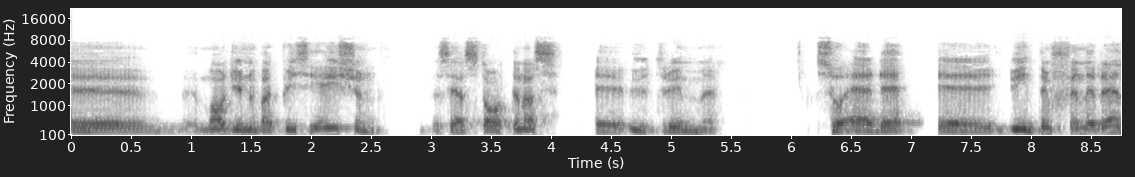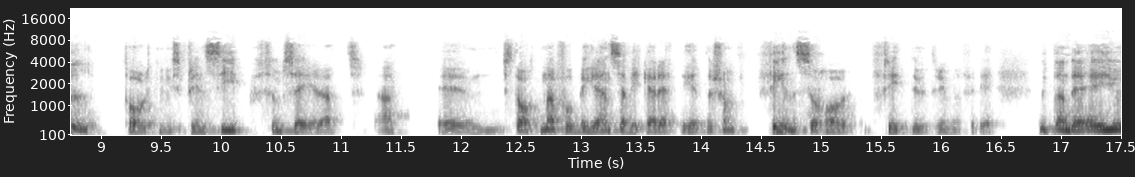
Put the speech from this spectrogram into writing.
eh, margin of appreciation, det vill säga staternas eh, utrymme, så är det eh, ju inte en generell tolkningsprincip som säger att, att eh, staterna får begränsa vilka rättigheter som finns och har fritt utrymme för det. Utan det är ju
